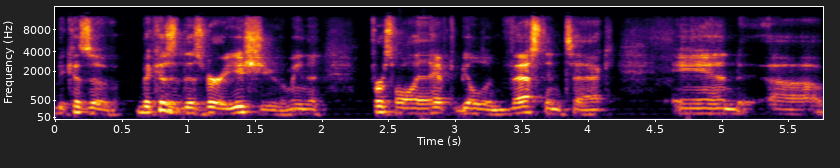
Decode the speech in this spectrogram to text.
because of because of this very issue. I mean, first of all, they have to be able to invest in tech, and uh,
